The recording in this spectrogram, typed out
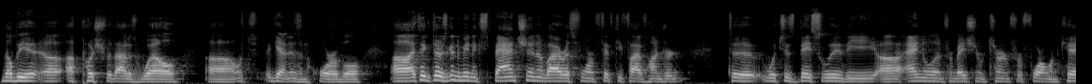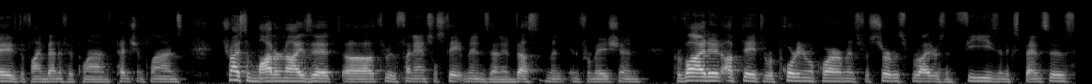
there'll be a, a push for that as well, uh, which again isn't horrible. Uh, I think there's going to be an expansion of IRS Form 5500 to which is basically the uh, annual information return for 401ks, defined benefit plans, pension plans. tries to modernize it uh, through the financial statements and investment information provided, update the reporting requirements for service providers and fees and expenses.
